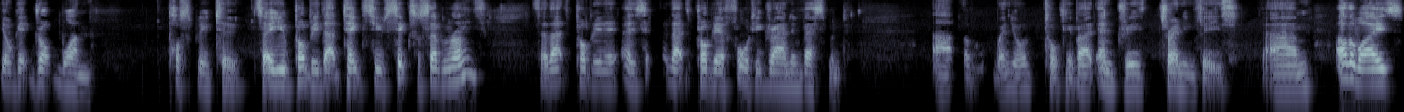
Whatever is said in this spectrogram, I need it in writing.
you'll get dropped one, possibly two. So you probably that takes you six or seven runs. So that's probably a, that's probably a forty grand investment uh, when you're talking about entry training fees. Um, otherwise,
